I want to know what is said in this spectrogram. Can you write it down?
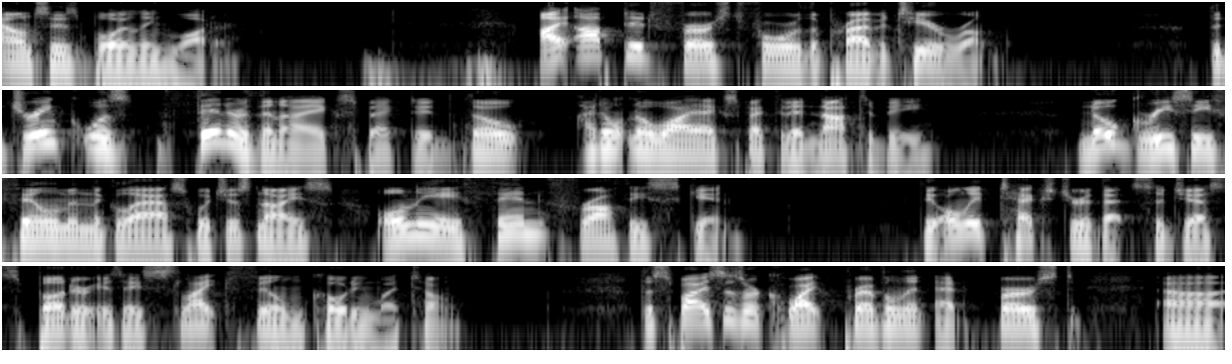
ounces boiling water. I opted first for the privateer rum. The drink was thinner than I expected, though I don't know why I expected it not to be. No greasy film in the glass, which is nice, only a thin, frothy skin. The only texture that suggests butter is a slight film coating my tongue. The spices are quite prevalent at first, uh,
